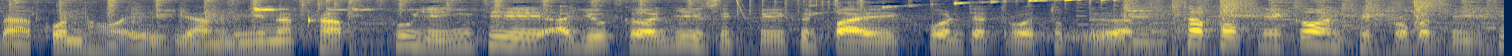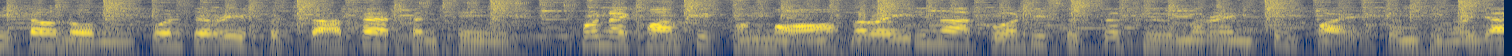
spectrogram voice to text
แบบก้นหอยอย่างนี้นะครับ ผู้หญิงที่อายุเกิน 20 ปีขึ้นไป ควรจะตรวจทุกเดือนถ้าพบมีก้อนผิดปกติที่เต้านม ควรจะรีบปรึกษาแพทย์ทันที เพราะในความคิดของหมอ มะเร็งที่น่ากลัวที่สุดก็คือมะเร็งขึ้นไปจนถึงระยะ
